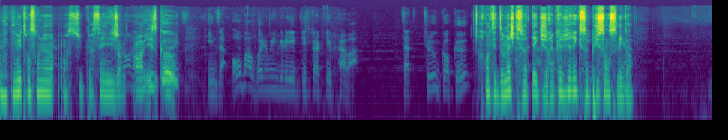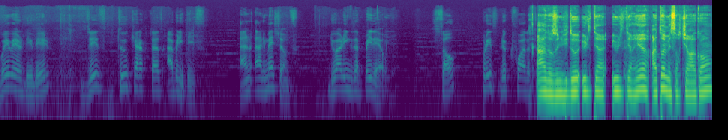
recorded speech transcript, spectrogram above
Vous pouvez transformer en, en Super Saiyan Legend. Oh, let's go. Par contre, c'est dommage qu'il soit tech. J'aurais préféré qu'il soit puissance, les gars. Ah, dans une vidéo ultérieure. Attends, mais sortira quand?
